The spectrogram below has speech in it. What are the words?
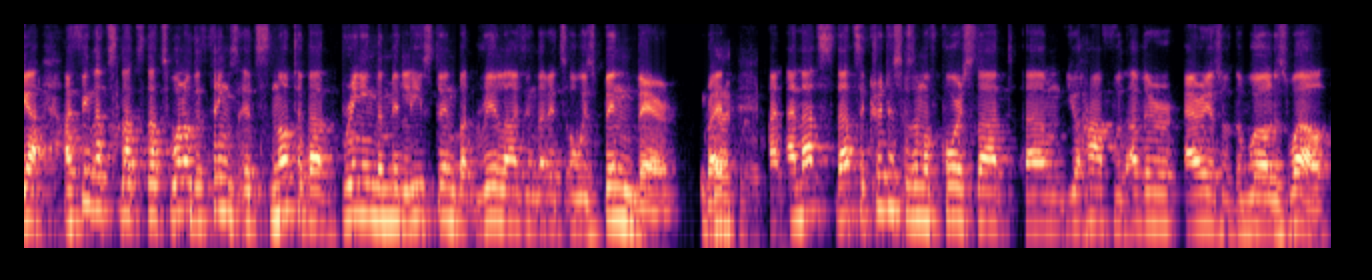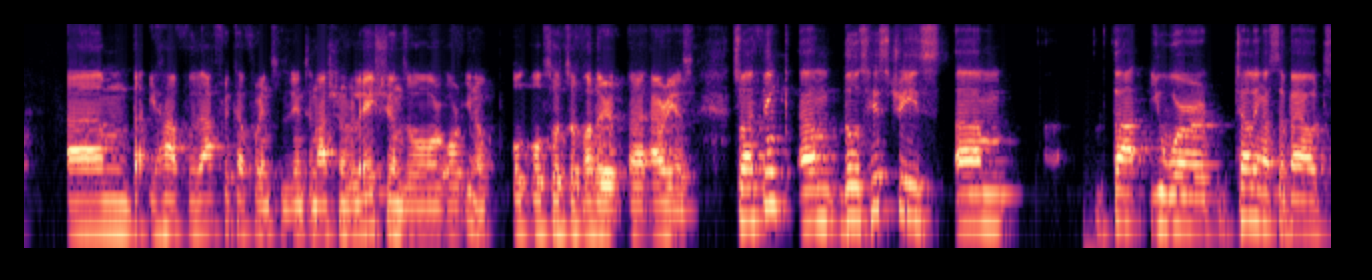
Yeah, I think that's that's that's one of the things. It's not about bringing the Middle East in, but realizing that it's always been there, right? Exactly. And, and that's that's a criticism, of course, that um, you have with other areas of the world as well. Um, that you have with Africa, for instance, international relations, or or you know all, all sorts of other uh, areas. So I think um, those histories um, that you were telling us about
